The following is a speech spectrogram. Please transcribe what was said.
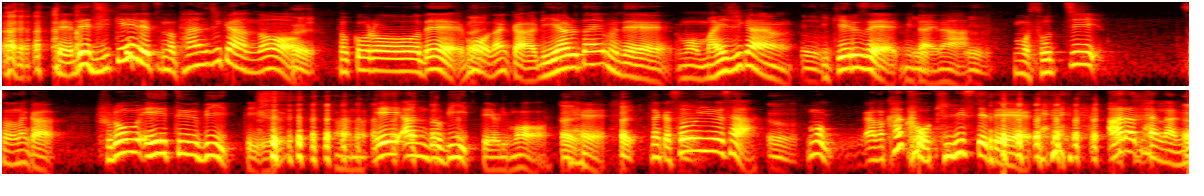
でで時系列の短時間のはい。ところで、はい。もうなんかリアルタイムでもう毎時間うん。いけるぜみたいな、もうそっちそのなんか「from A to B」っていう あの A&B ってよりも、はなんかそういうさ、うん。もうあの過去を切り捨てて 新たな道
